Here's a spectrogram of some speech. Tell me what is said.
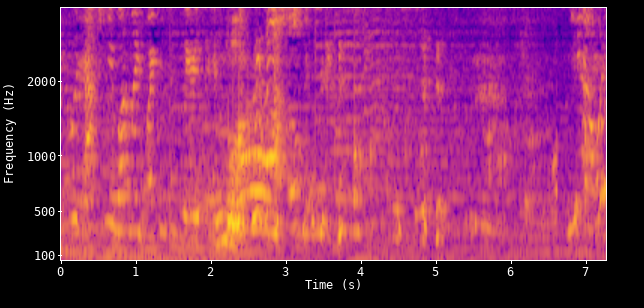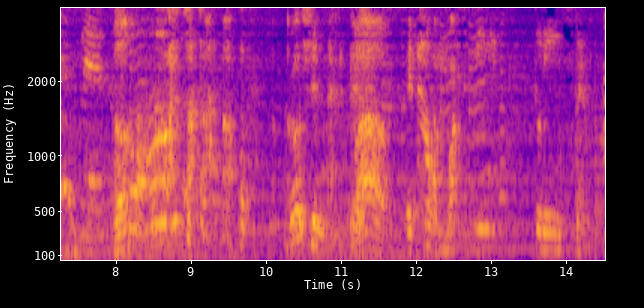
I would actually want my boyfriend to wear this. Oh. Bro, she liked it. Wow, it's Ow. a musky, clean scent. I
